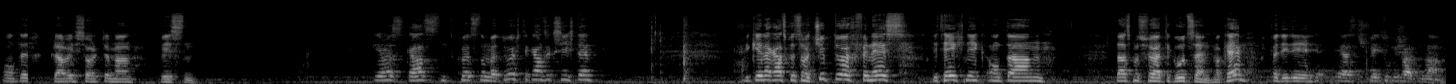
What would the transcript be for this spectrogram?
und das, glaube ich, sollte man wissen. Gehen wir es ganz kurz nochmal durch, die ganze Geschichte. Wir gehen da ganz kurz nochmal Chip durch, Finesse, die Technik und dann lassen wir es für heute gut sein, okay? Für die, die erst spät zugeschaltet haben.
